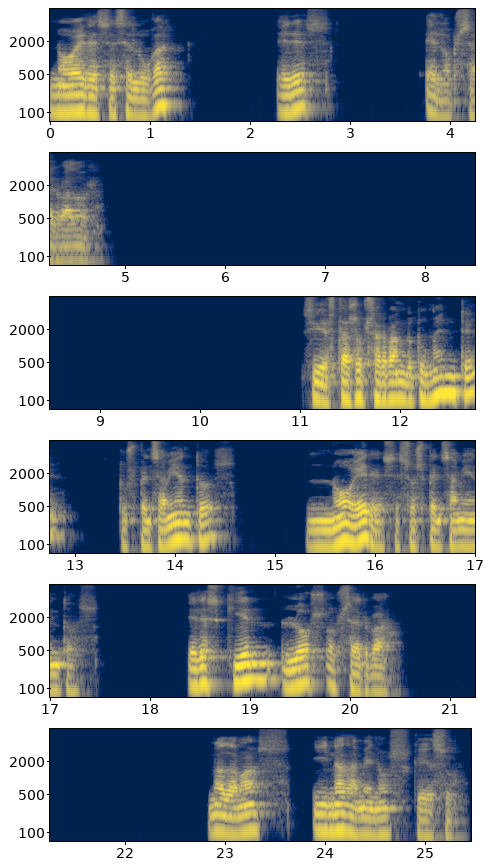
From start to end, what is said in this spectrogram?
no eres ese lugar, eres el observador. Si estás observando tu mente, tus pensamientos, no eres esos pensamientos, Eres quien los observa. Nada más y nada menos que eso.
